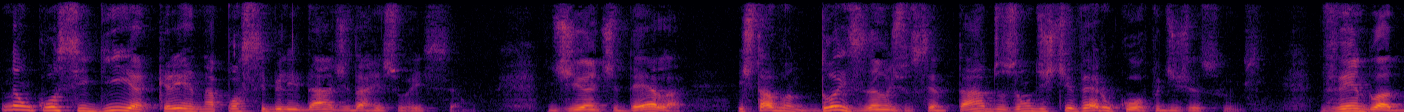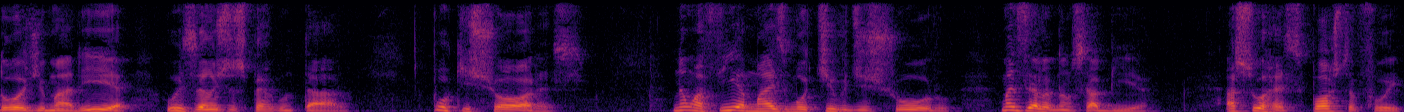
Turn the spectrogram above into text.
não conseguia crer na possibilidade da ressurreição. Diante dela estavam dois anjos sentados onde estivera o corpo de Jesus. Vendo a dor de Maria, os anjos perguntaram: Por que choras? Não havia mais motivo de choro, mas ela não sabia. A sua resposta foi:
